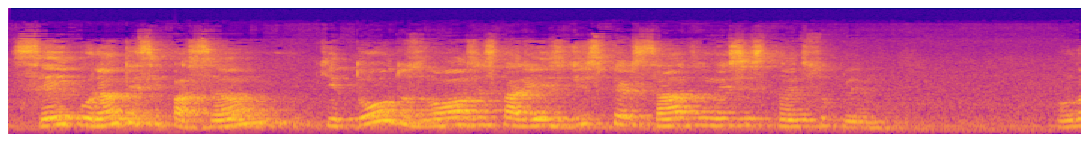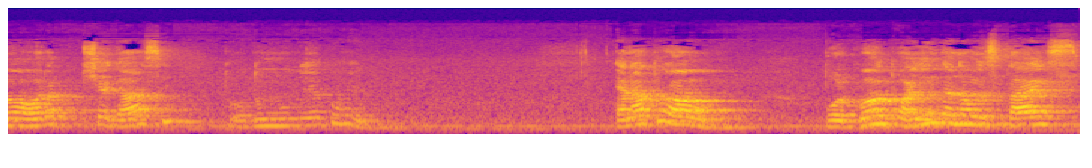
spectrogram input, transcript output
Sei por antecipação que todos vós estareis dispersados nesse instante supremo. Quando a hora chegasse, todo mundo ia correr. É natural, porquanto ainda não estáis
